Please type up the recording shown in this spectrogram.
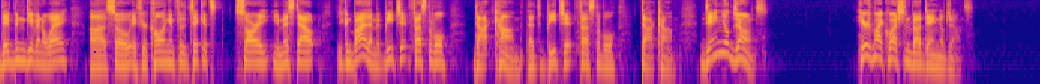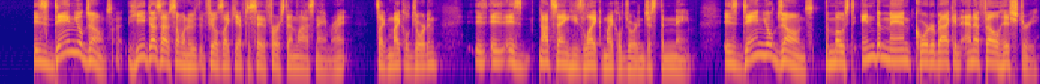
they've been given away. Uh, so if you're calling in for the tickets, sorry, you missed out. You can buy them at beachitfestival.com. That's beachitfestival.com. Daniel Jones. Here's my question about Daniel Jones. Is Daniel Jones, he does have someone who feels like you have to say the first and last name, right? It's like Michael Jordan. Is, is, is not saying he's like Michael Jordan, just the name. Is Daniel Jones the most in demand quarterback in NFL history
